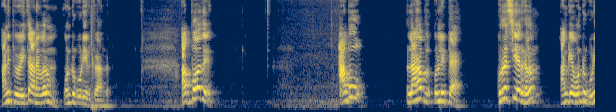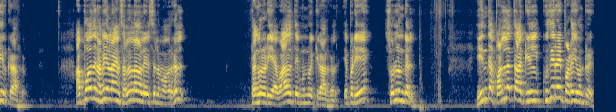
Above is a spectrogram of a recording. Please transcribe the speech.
அனுப்பி வைத்து அனைவரும் ஒன்று கூடியிருக்கிறார்கள். அப்போது அபு லஹப் உள்ளிட்ட குரசியர்களும் அங்கே ஒன்று கூடி இருக்கிறார்கள் அப்போது நபிகள்நாயம் சல்லல்லா அலுவலம் அவர்கள் தங்களுடைய வாதத்தை முன்வைக்கிறார்கள். எப்படி? சொல்லுங்கள். இந்த பள்ளத்தாக்கில் குதிரை படையொன்று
